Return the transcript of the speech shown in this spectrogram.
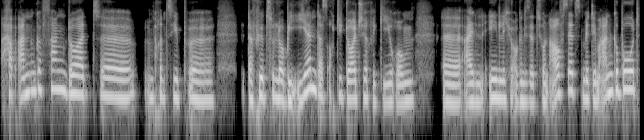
habe angefangen, dort äh, im Prinzip äh, dafür zu lobbyieren, dass auch die deutsche Regierung äh, eine ähnliche Organisation aufsetzt mit dem Angebot,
